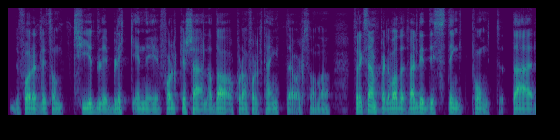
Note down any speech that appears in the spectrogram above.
du får et litt sånn tydelig blikk inn i folkesjela da, og hvordan folk tenkte. og alt sånt. Og for eksempel var det et veldig distinkt punkt der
